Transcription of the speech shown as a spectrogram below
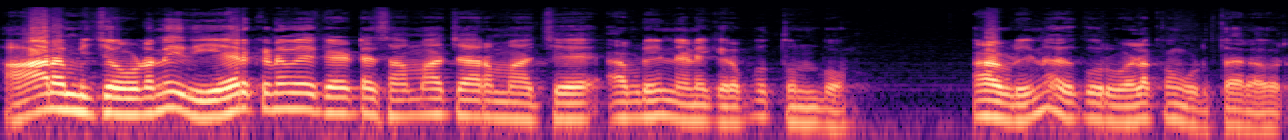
ஆரம்பித்த உடனே இது ஏற்கனவே கேட்ட சமாச்சாரமாச்சே அப்படின்னு நினைக்கிறப்போ துன்பம். அப்படின்னு அதுக்கு ஒரு விளக்கம் கொடுத்தார் அவர்.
